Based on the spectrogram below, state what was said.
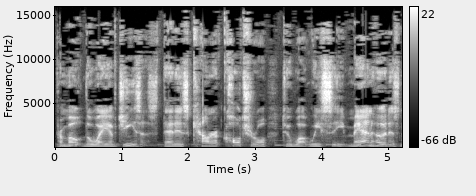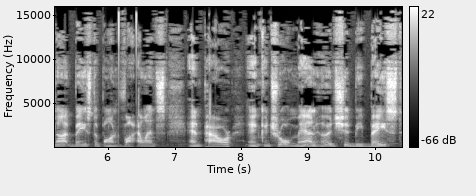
promote the way of Jesus that is countercultural to what we see. Manhood is not based upon violence and power and control. Manhood should be based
